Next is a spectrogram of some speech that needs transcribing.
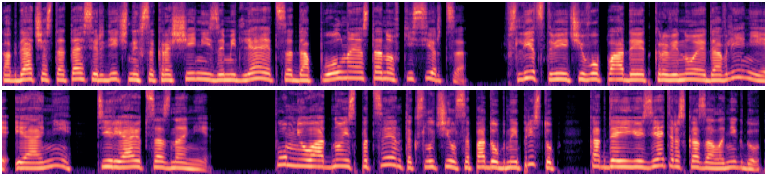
когда частота сердечных сокращений замедляется до полной остановки сердца вследствие чего падает кровяное давление, и они теряют сознание. Помню, у одной из пациенток случился подобный приступ, когда ее зять рассказал анекдот.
